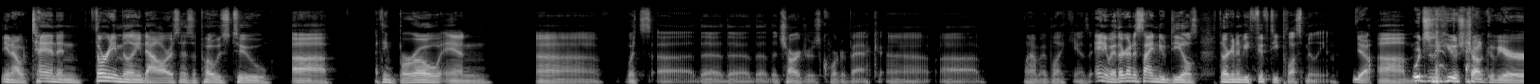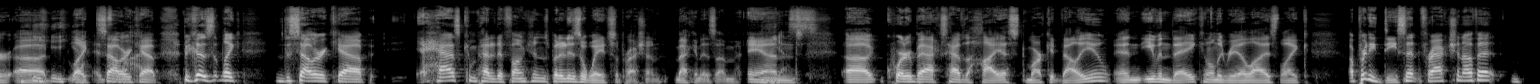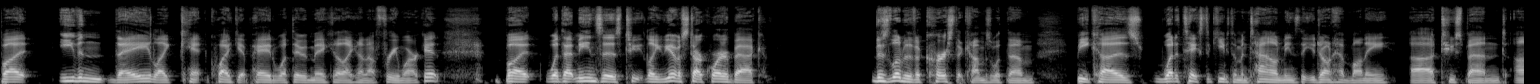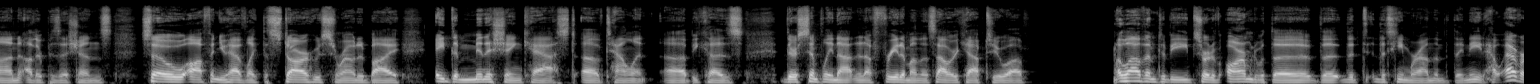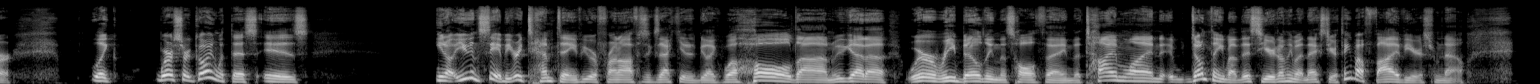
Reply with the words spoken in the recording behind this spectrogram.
you know, 10 and 30 million dollars as opposed to uh I think Burrow and uh what's uh the the the, the Chargers quarterback. Uh uh why am I blanking on it? Anyway, they're gonna sign new deals. They're gonna be 50 plus million. Yeah. Um which is a huge chunk of your uh Yeah, like salary cap because like the salary cap has competitive functions but it is a wage suppression mechanism and yes. uh quarterbacks have the highest market value and even they can only realize like a pretty decent fraction of it but even they like can't quite get paid what they would make like on a free market but what that means is to like if you have a star quarterback there's a little bit of a curse that comes with them because what it takes to keep them in town means that you don't have money uh, to spend on other positions. So often you have like the star who's surrounded by a diminishing cast of talent uh, because there's simply not enough freedom on the salary cap to uh, allow them to be sort of armed with the the the, the team around them that they need. However, like where I start going with this is you know, you can see it'd be very tempting if you were a front office executive to be like, well, hold on, we gotta, we're rebuilding this whole thing. The timeline, don't think about this year, don't think about next year, think about five years from now.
